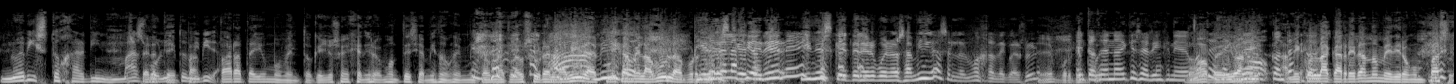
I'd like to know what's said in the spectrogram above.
No he visto jardín más bonito en mi vida. Párate ahí un momento, que yo soy ingeniero de montes y a mí no me han invitado a una clausura en la ah, vida. Explícame la bula. Porque... ¿Tienes, que tener, tienes que tener buenas amigas en las monjas de clausura. Eh, Entonces no hay que ser ingeniero de montes. a, mí, con la carrera no me dieron un pase.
